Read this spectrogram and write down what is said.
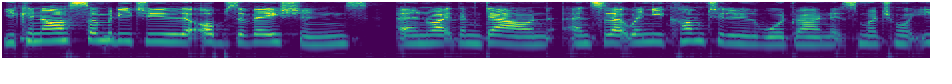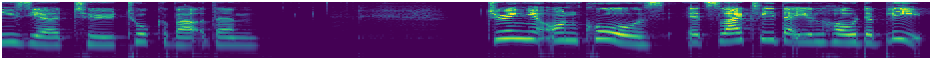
You can ask somebody to do the observations and write them down, and so that when you come to do the ward round, it's much more easier to talk about them. During your on calls, it's likely that you'll hold a bleep,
